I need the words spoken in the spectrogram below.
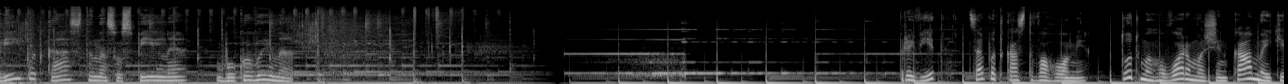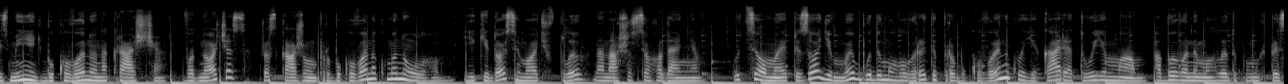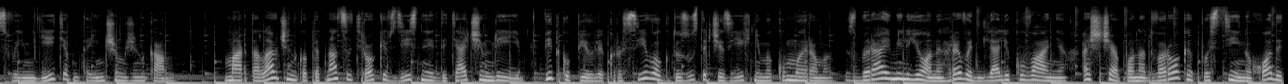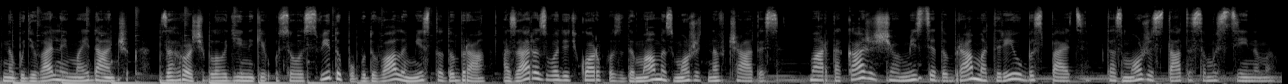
Твій подкаст на Суспільне. Буковина. Привіт! Це подкаст Вагомі. Тут ми говоримо з жінками, які змінюють Буковину на краще. Водночас розкажемо про буковинок минулого, які досі мають вплив на наше сьогодення. У цьому епізоді ми будемо говорити про буковинку, яка рятує мам, аби вони могли допомогти своїм дітям та іншим жінкам. Марта Левченко 15 років здійснює дитячі мрії від купівлі кросівок до зустрічі з їхніми кумирами. Збирає мільйони гривень для лікування, а ще понад два роки постійно ходить на будівельний майданчик. За гроші благодійників усього світу побудували місто добра, а зараз водять корпус, де мами зможуть навчатись. Марта каже, що в місті добра матері у безпеці та зможуть стати самостійними.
